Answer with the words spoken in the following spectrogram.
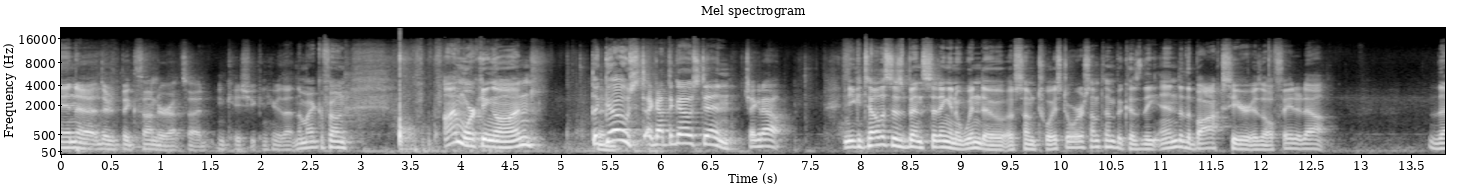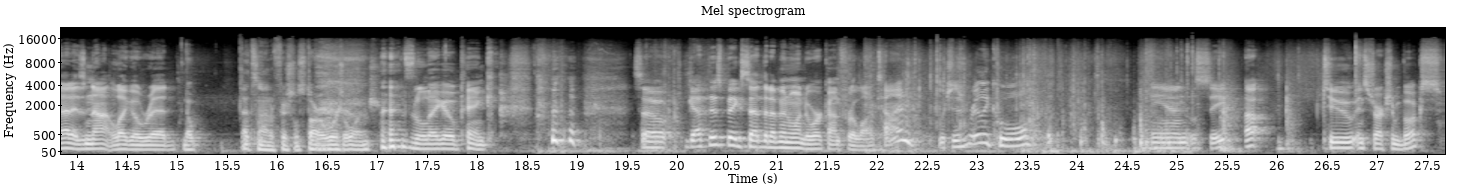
And uh, there's big thunder outside, in case you can hear that in the microphone. I'm working on the ghost. I got the ghost in. Check it out. And you can tell this has been sitting in a window of some toy store or something because the end of the box here is all faded out. That is not Lego red. Nope. That's not official Star Wars orange. It's the Lego pink. so, got this big set that I've been wanting to work on for a long time, which is really cool. And let's see. Oh, two instruction books.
